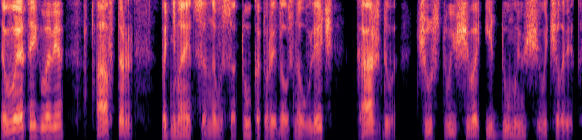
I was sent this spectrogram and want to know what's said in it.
в этой главе автор поднимается на высоту, которая должна увлечь каждого чувствующего и думающего человека.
